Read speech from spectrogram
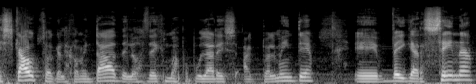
Scouts, lo que les comentaba, de los decks más populares actualmente. Eh, Veigarcena.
